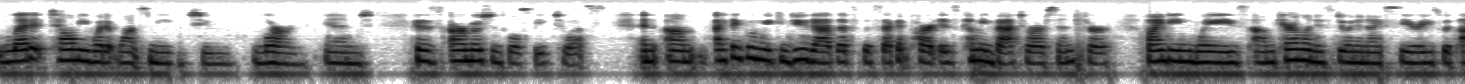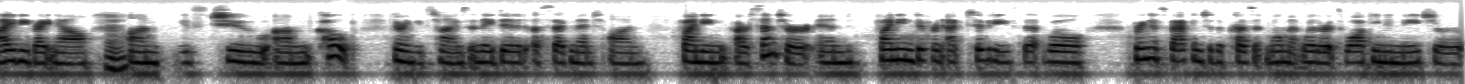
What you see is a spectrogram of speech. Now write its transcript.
let it tell me what it wants me to learn and because our emotions will speak to us. And um, I think when we can do that, that's the second part is coming back to our center, finding ways. Um, Carolyn is doing a nice series with Ivy right now mm-hmm. on ways to um, cope during these times, and they did a segment on finding our center and finding different activities that will bring us back into the present moment, whether it's walking in nature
